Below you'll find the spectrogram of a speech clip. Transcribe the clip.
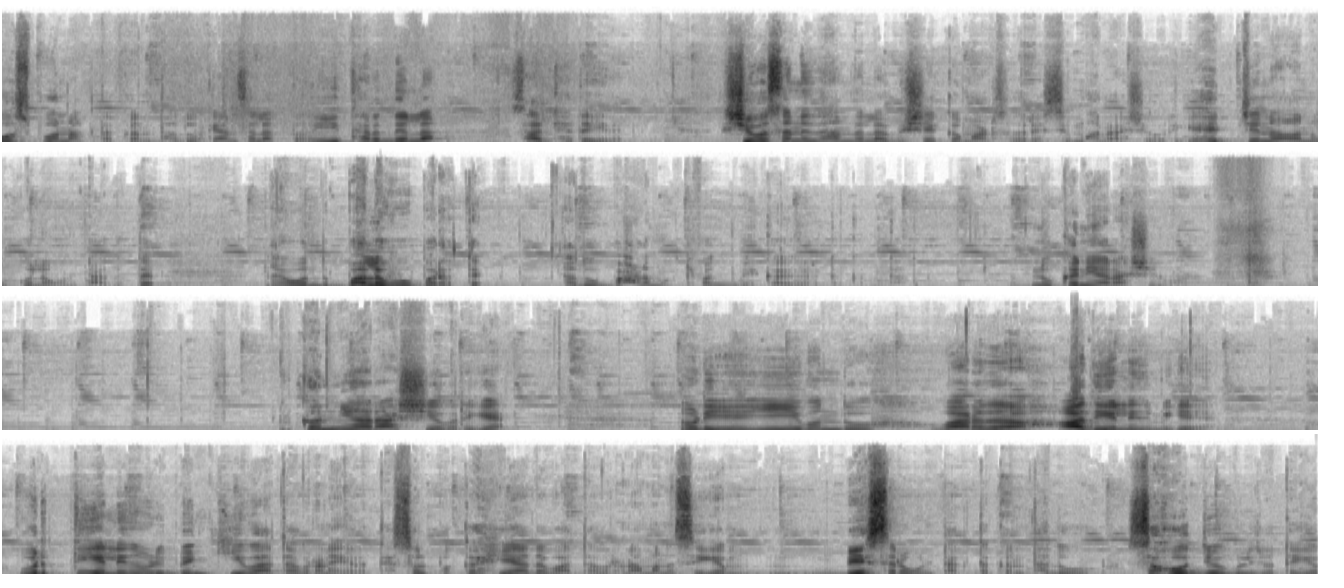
ಪೋಸ್ಟ್ಪೋನ್ ಆಗ್ತಕ್ಕಂಥದ್ದು ಕ್ಯಾನ್ಸಲ್ ಆಗ್ತದೆ ಈ ಥರದ್ದೆಲ್ಲ ಸಾಧ್ಯತೆ ಇದೆ. ಶಿವಸನ್ನಿಧಾನದಲ್ಲಿ ಅಭಿಷೇಕ ಮಾಡಿಸಿದ್ರೆ ಸಿಂಹರಾಶಿಯವರಿಗೆ ಹೆಚ್ಚಿನ ಅನುಕೂಲ ಉಂಟಾಗುತ್ತೆ. ಒಂದು ಬಲವು ಬರುತ್ತೆ. ಅದು ಬಹಳ ಮುಖ್ಯವಾಗಿ ಬೇಕಾಗಿರ್ತಕ್ಕಂಥದ್ದು. ಇನ್ನು ಕನ್ಯಾ ರಾಶಿ ನೋಡೋಣ. ಕನ್ಯಾ ರಾಶಿಯವರಿಗೆ ನೋಡಿ ಈ ಒಂದು ವಾರದ ಆದಿಯಲ್ಲಿ ನಿಮಗೆ ವೃತ್ತಿಯಲ್ಲಿ ನೋಡಿ ಬೆಂಕಿ ವಾತಾವರಣ ಇರುತ್ತೆ. ಸ್ವಲ್ಪ ಕಹಿಯಾದ ವಾತಾವರಣ, ಮನಸ್ಸಿಗೆ ಬೇಸರ ಉಂಟಾಗ್ತಕ್ಕಂಥದ್ದು, ಸಹೋದ್ಯೋಗಿಗಳ ಜೊತೆಗೆ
